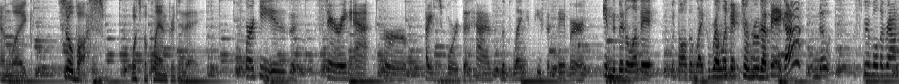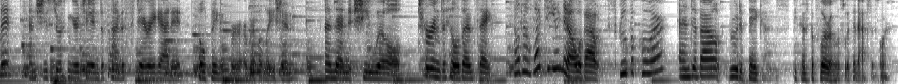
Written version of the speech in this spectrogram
and like, so boss, what's the plan for today? Sparky is staring at her heist board that has the blank piece of paper in the middle of it with all the like relevant to Rutabaga notes scribbled around it. And she's stroking her chin, just kind of staring at it, hoping for a revelation. And then she will turn to Hilda and say, Hilda, what do you know about Scubacore and about Rutabagas? Because the plural is with an S, of course.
